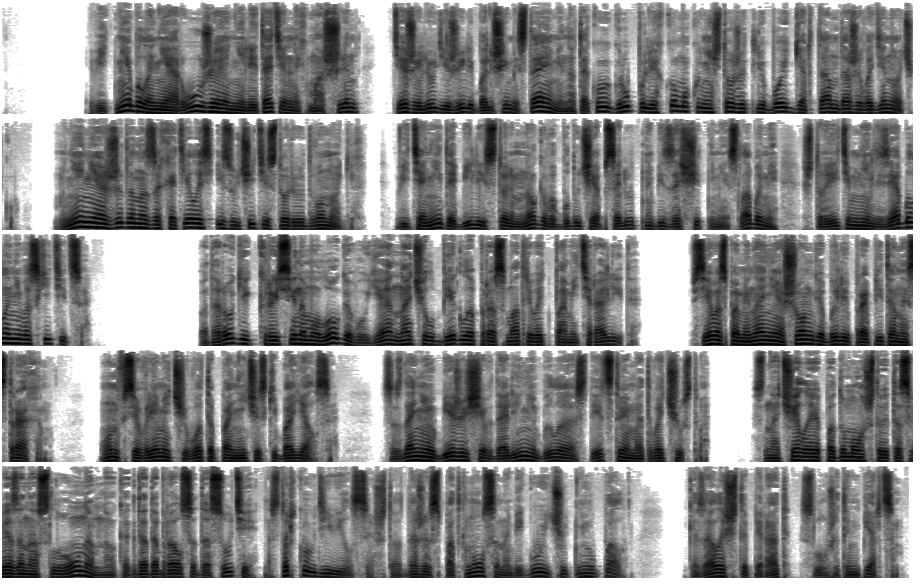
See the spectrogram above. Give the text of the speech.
Ведь не было ни оружия, ни летательных машин — те же люди жили большими стаями, но такую группу легко мог уничтожить любой гертам даже в одиночку. Мне неожиданно захотелось изучить историю двуногих. Ведь они добились столь многого, будучи абсолютно беззащитными и слабыми, что этим нельзя было не восхититься. По дороге к крысиному логову я начал бегло просматривать память Ролита. Все воспоминания Шонга были пропитаны страхом. Он все время чего-то панически боялся. Создание убежища в долине было следствием этого чувства. Сначала я подумал, что это связано с Лууном, но когда добрался до сути, настолько удивился, что даже споткнулся на бегу и чуть не упал. Казалось, что пират служит имперцам.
